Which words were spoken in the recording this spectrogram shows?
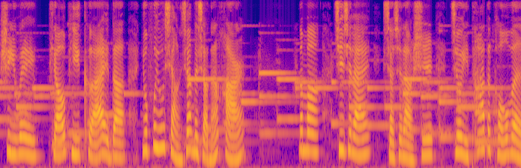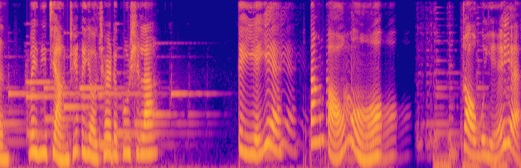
是一位调皮可爱的又富有想象的小男孩。那么，接下来小雪老师就以他的口吻为你讲这个有趣儿的故事啦。给爷爷当保姆，照顾爷爷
